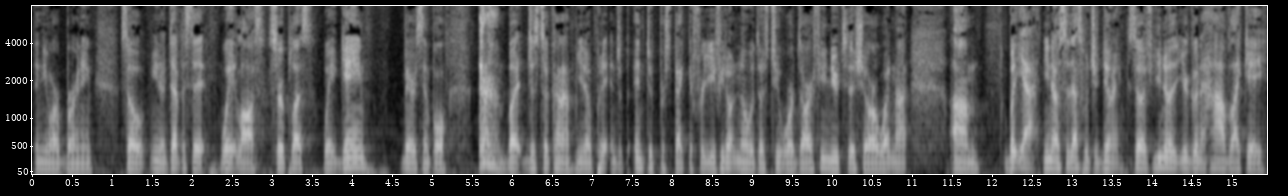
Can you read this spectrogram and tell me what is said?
than you are burning. So you know, deficit, weight loss, surplus, weight gain. Very simple, but just to kind of you know put it into, into perspective for you, if you don't know what those two words are, if you're new to the show or whatnot, um, but yeah, you know, so that's what you're doing. So if you know that you're going to have like a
